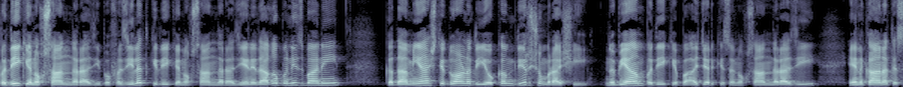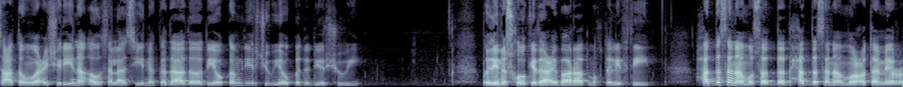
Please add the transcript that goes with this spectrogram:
په دې کې نقصان ناراضي په فضیلت کې دې کې نقصان ناراضي یعنی داغه په نسبانی کدا میاشت دوانه دی یو کم دیر شم راشي نو بیا هم په دې کې په اجر کې څه نقصان ناراضي ان کان 29 او 30 کدا د یو کم دیر شوی او کدا دیر شوی په دې نسخو کې دا عبارات مختلف دي حدثنا مسدد حدثنا معتمر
